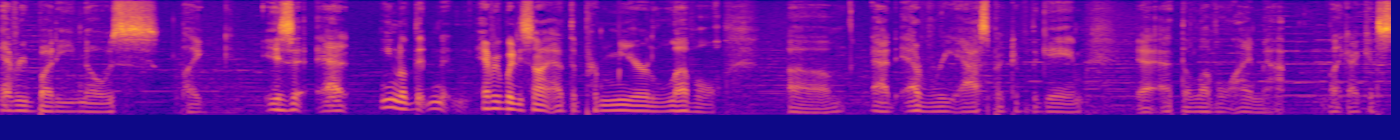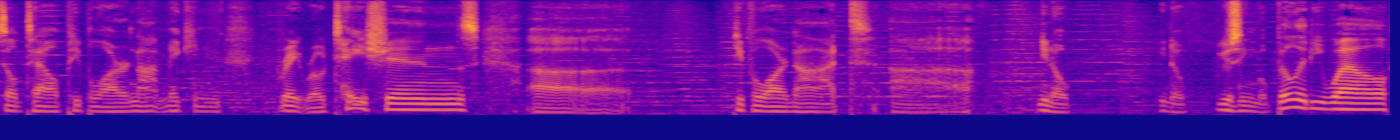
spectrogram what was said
everybody knows like is at you know everybody's not at the premier level um, at every aspect of the game at the level I'm at. Like I can still tell people are not making great rotations. Uh, people are not, uh, you know, you know, using mobility well,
